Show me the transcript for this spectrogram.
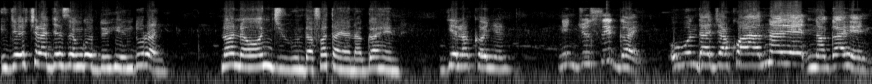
Igihe kirageze ngo duhinduranye. Noneho ubu ndafatanya na gahene. Njye na kanyoni. Ni njye usigaye. Ubu ndajya kwa ntare na gahene.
